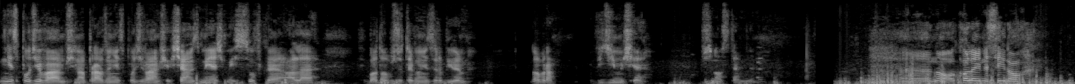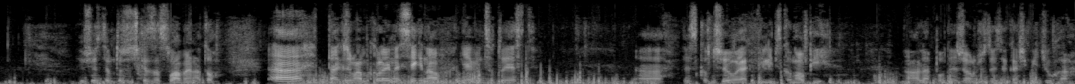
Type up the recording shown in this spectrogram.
Nie spodziewałem się, naprawdę nie spodziewałem się. Chciałem zmieniać miejscówkę, ale chyba dobrze tego nie zrobiłem. Dobra, widzimy się przy następnym. E, no, kolejny sygnał. Już jestem troszeczkę za słaby na to. E, także mamy kolejny sygnał. Nie wiem co to jest. E, wyskoczyło jak Filip z Konopi, ale podejrzewam, że to jest jakaś miedziucha.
